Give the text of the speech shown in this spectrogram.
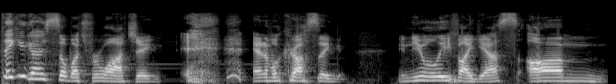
Thank you guys so much for watching Animal Crossing New Leaf, I guess. Um,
